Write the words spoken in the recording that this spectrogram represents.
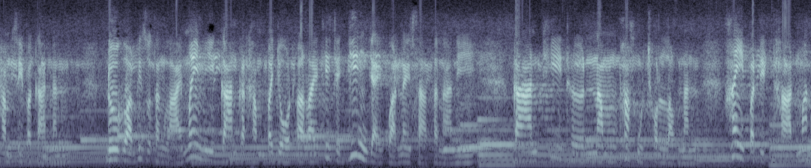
ธรรมสี่ประการนั้น ดูก่อนพิสุทั้งหลายไม่มีการกระทำประโยชน์อะไรที่จะยิ่งใหญ่กว่าในศาสนานี้ การที่เธอนำพระหุชนเหล่านั้น ให้ประดิษฐานมั่น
